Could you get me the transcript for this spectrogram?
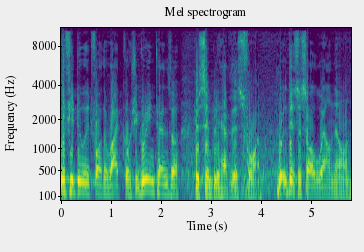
If you do it for the right Cauchy-Green tensor, you simply have this form. This is all well known.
